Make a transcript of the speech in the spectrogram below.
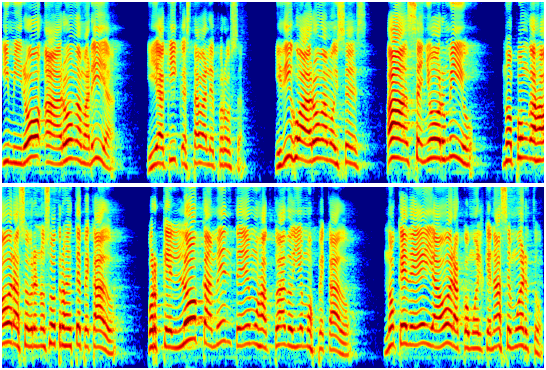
Y miró a Aarón a María y aquí que estaba leprosa. Y dijo a Aarón a Moisés, ah, Señor mío, no pongas ahora sobre nosotros este pecado, porque locamente hemos actuado y hemos pecado. No quede ella ahora como el que nace muerto,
